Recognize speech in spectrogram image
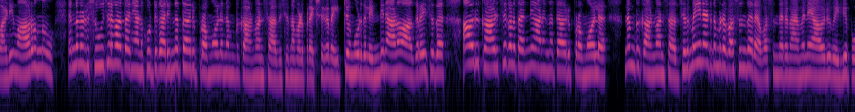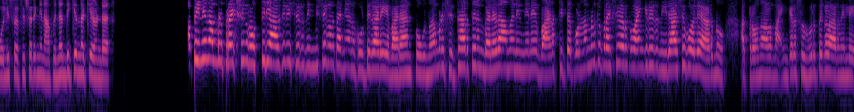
വഴി മാറുന്നു എന്നുള്ളൊരു സൂചനകൾ തന്നെയാണ് കൂട്ടുകാർ. ഇന്നത്തെ ആ ഒരു പ്രമോയിൽ നമുക്ക് കാണുവാൻ സാധിച്ചത് നമ്മൾ പ്രേക്ഷകർ ഏറ്റവും കൂടുതൽ എന്തിനാണോ ആഗ്രഹിച്ചത് ആ ഒരു കാഴ്ചകൾ തന്നെയാണ് ഇന്നത്തെ ആ ഒരു പ്രമോയിൽ നമുക്ക് കാണുവാൻ സാധിച്ചത്. മെയിനായിട്ട് നമ്മുടെ വസുന്ധര വസുന്ധര മാമിനെ ആ ഒരു വലിയ പോലീസ് ഓഫീസർ ഇങ്ങനെ അഭിനന്ദിക്കുന്നൊക്കെയുണ്ട്. അപ്പൊ ഇനി നമ്മൾ പ്രേക്ഷകർ ഒത്തിരി ആഗ്രഹിച്ച ഒരു നിമിഷങ്ങൾ തന്നെയാണ് കൂട്ടുകാരെ വരാൻ പോകുന്നത്. നമ്മുടെ സിദ്ധാർത്ഥനും ബലരാമനും ഇങ്ങനെ വഴക്കിട്ടപ്പോൾ നമ്മൾക്ക് പ്രേക്ഷകർക്ക് ഭയങ്കര ഒരു നിരാശ പോലെയായിരുന്നു. അത്രയും നാൾ ഭയങ്കര സുഹൃത്തുക്കളായിരുന്നില്ലേ?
